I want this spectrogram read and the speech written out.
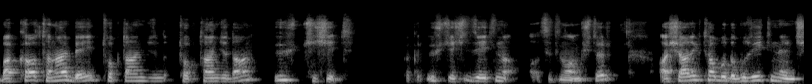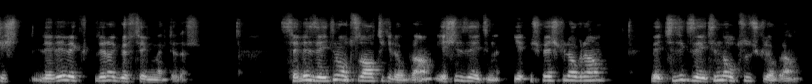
Bakkal Taner Bey toptancı, toptancıdan 3 çeşit bakın 3 çeşit zeytin satın almıştır. Aşağıdaki tabloda bu zeytinlerin çeşitleri ve kütleleri gösterilmektedir. Sele zeytin 36 kilogram, yeşil zeytin 75 kilogram ve çizik zeytin de 33 kilogram.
